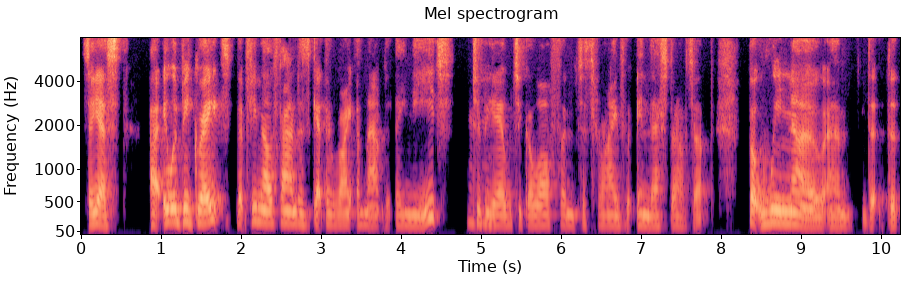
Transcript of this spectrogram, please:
So yes, uh, it would be great that female founders get the right amount that they need mm-hmm. to be mm-hmm. able to go off and to thrive in their startup. But we know um, that the,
